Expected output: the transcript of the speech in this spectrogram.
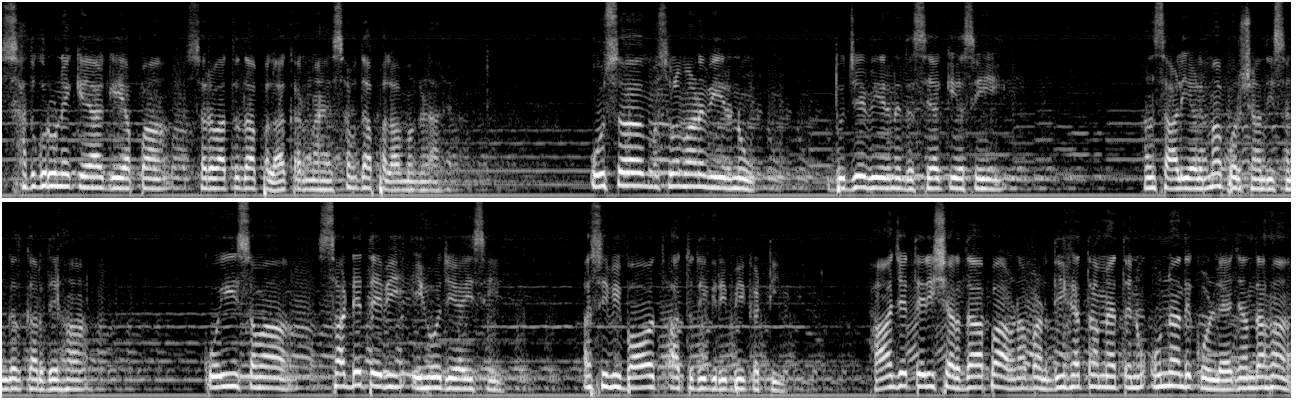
ਸਤਿਗੁਰੂ ਨੇ ਕਿਹਾ ਕਿ ਆਪਾਂ ਸਰਬੱਤ ਦਾ ਭਲਾ ਕਰਨਾ ਹੈ, ਸਭ ਦਾ ਭਲਾ ਮੰਗਣਾ ਹੈ। ਉਸ ਮੁਸਲਮਾਨ ਵੀਰ ਨੂੰ ਦੂਜੇ ਵੀਰ ਨੇ ਦੱਸਿਆ ਕਿ ਅਸੀਂ ਹੰਸਾਲੀ ਵਾਲੇ ਮਹਾਂਪੁਰਸ਼ਾਂ ਦੀ ਸੰਗਤ ਕਰਦੇ ਹਾਂ। ਕੋਈ ਸਮਾਂ ਸਾਡੇ ਤੇ ਵੀ ਇਹੋ ਜਿਹਾ ਹੀ ਸੀ। ਅਸੀਂ ਵੀ ਬਹੁਤ ਅੱਤ ਦੀ ਗਰੀਬੀ ਕੱਟੀ। ਹਾਂ, ਜੇ ਤੇਰੀ ਸ਼ਰਧਾ ਭਾਵਨਾ ਬਣਦੀ ਹੈ ਤਾਂ ਮੈਂ ਤੈਨੂੰ ਉਹਨਾਂ ਦੇ ਕੋਲ ਲੈ ਜਾਂਦਾ ਹਾਂ।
